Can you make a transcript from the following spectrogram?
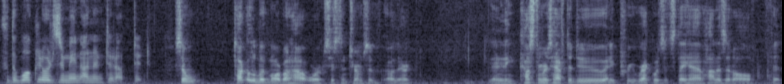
So the workloads remain uninterrupted. So talk a little bit more about how it works just in terms of, are there anything customers have to do, any prerequisites they have? How does it all fit?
